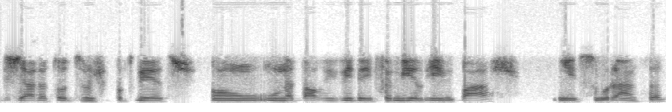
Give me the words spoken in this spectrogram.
Desejar a todos os portugueses um, um Natal vivido em família e em paz e em segurança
